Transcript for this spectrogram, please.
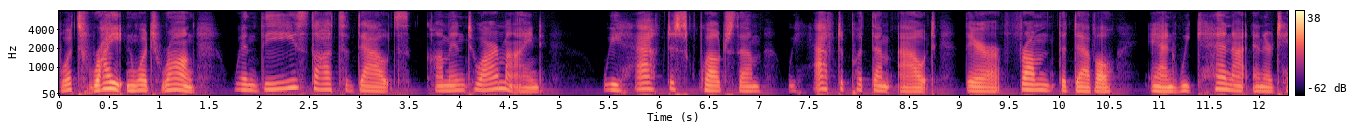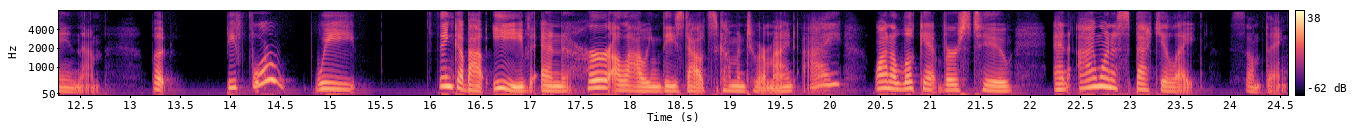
what's right and what's wrong. When these thoughts of doubts come into our mind, we have to squelch them. We have to put them out. They are from the devil, and we cannot entertain them. But before we think about Eve and her allowing these doubts to come into her mind, I want to look at verse 2 and I want to speculate something.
